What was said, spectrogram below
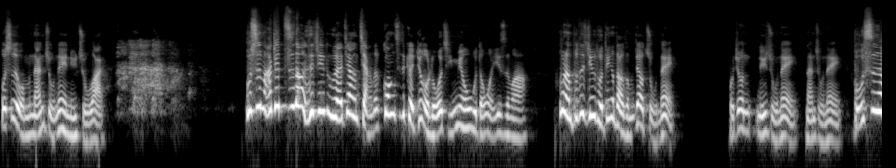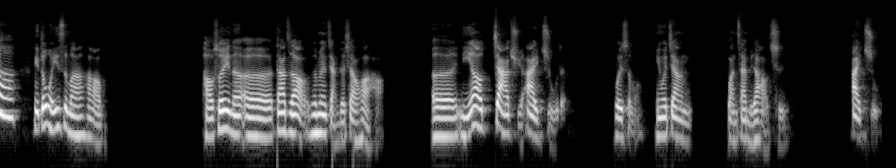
不是，我们男主内，女主外，不是吗？就知道你是基督徒才这样讲的，光是这个就有逻辑谬误，懂我意思吗？不然不是基督徒听得懂什么叫主内。我就女主内，男主内，不是啊？你懂我意思吗？好，好，所以呢，呃，大家知道，顺便讲个笑话，好，呃，你要嫁娶爱主的，为什么？因为这样晚餐比较好吃，爱主，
